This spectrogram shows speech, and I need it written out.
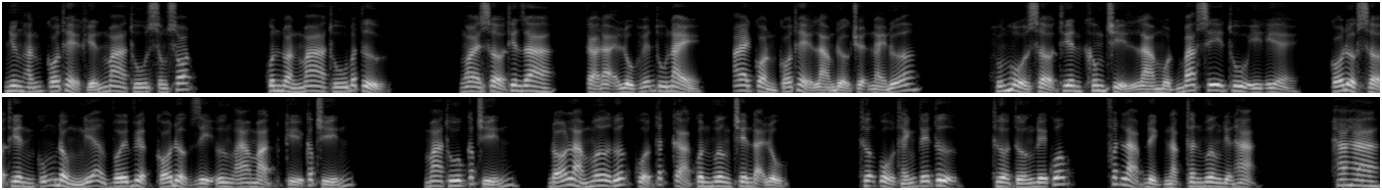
nhưng hắn có thể khiến ma thú sống sót. Quân đoàn ma thú bất tử. Ngoài sở thiên ra, cả đại lục huyễn thú này, ai còn có thể làm được chuyện này nữa? huống hồ sở thiên không chỉ là một bác sĩ thu y ỉa có được sở thiên cũng đồng nghĩa với việc có được dị ưng a mạt kỳ cấp chín. Ma thu cấp chín, đó là mơ ước của tất cả quân vương trên đại lục. Thượng cổ thánh tế tự, thừa tướng đế quốc, phất lạp địch nặc thân vương điện hạ. Ha ha,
